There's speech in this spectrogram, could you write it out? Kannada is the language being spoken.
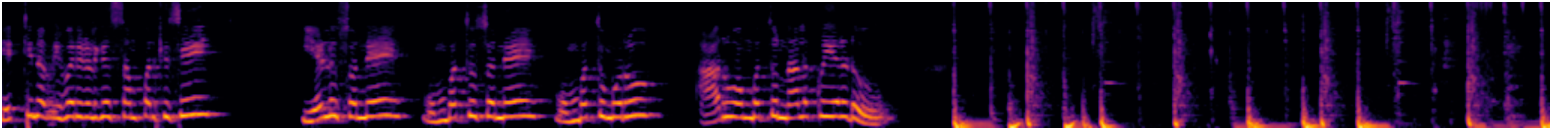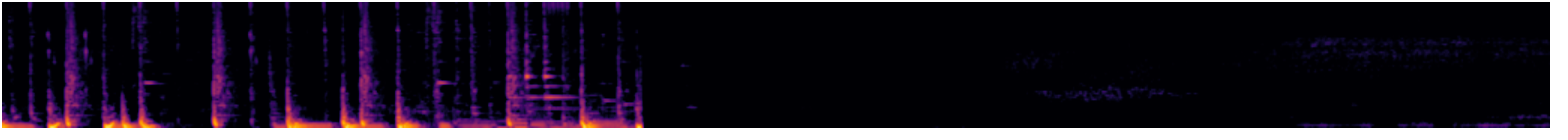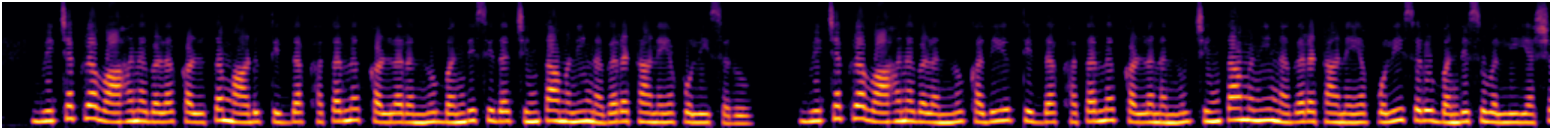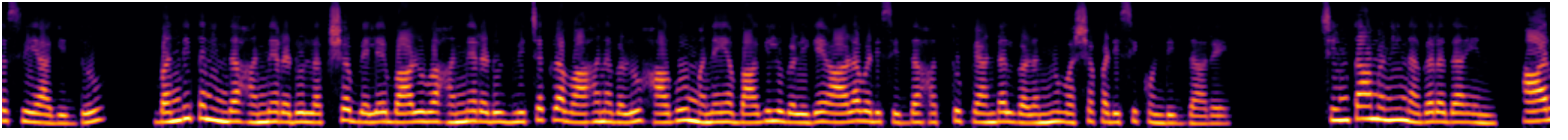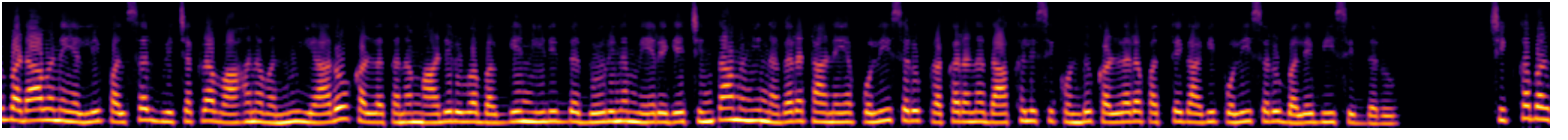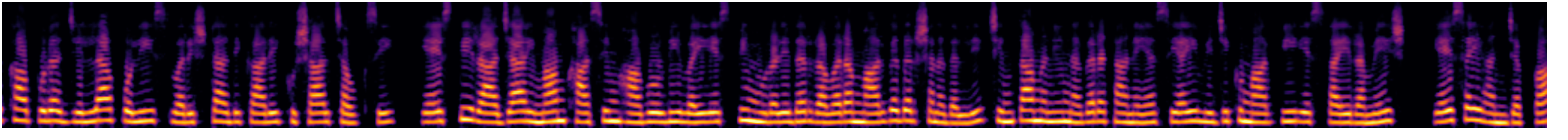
ಹೆಚ್ಚಿನ ವಿವರಗಳಿಗೆ ಸಂಪರ್ಕಿಸಿ ಏಳು ಸೊನ್ನೆ ಒಂಬತ್ತು ಸೊನ್ನೆ ಒಂಬತ್ತು ಮೂರು ಆರು ಒಂಬತ್ತು ನಾಲ್ಕು ಎರಡು. ದ್ವಿಚಕ್ರ ವಾಹನಗಳ ಕಳುತ ಮಾಡುತ್ತಿದ್ದ ಖತರ್ನಕ್ ಕಳ್ಳರನ್ನು ಬಂಧಿಸಿದ ಚಿಂತಾಮಣಿ ನಗರ ಠಾಣೆಯ ಪೊಲೀಸರು. ದ್ವಿಚಕ್ರ ವಾಹನಗಳನ್ನು ಕದಿಯುತ್ತಿದ್ದ ಖತರ್ನಕ್ ಕಳ್ಳನನ್ನು ಚಿಂತಾಮಣಿ ನಗರ ಠಾಣೆಯ ಪೊಲೀಸರು ಬಂಧಿಸುವಲ್ಲಿ ಯಶಸ್ವಿಯಾಗಿದ್ದು, ಬಂಧಿತನಿಂದ ಹನ್ನೆರಡು ಲಕ್ಷ ಬೆಲೆ ಬಾಳುವ ಹನ್ನೆರಡು ದ್ವಿಚಕ್ರ ವಾಹನಗಳು ಹಾಗೂ ಮನೆಯ ಬಾಗಿಲುಗಳಿಗೆ ಅಳವಡಿಸಿದ್ದ ಹತ್ತು ಪ್ಯಾಂಡಲ್ಗಳನ್ನು ವಶಪಡಿಸಿಕೊಂಡಿದ್ದಾರೆ. ಚಿಂತಾಮಣಿ ನಗರದ ಎನ್. ಆರ್. ಬಡಾವಣೆಯಲ್ಲಿ ಪಲ್ಸರ್ ದ್ವಿಚಕ್ರ ವಾಹನವನ್ನು ಯಾರೋ ಕಳ್ಳತನ ಮಾಡಿರುವ ಬಗ್ಗೆ ನೀಡಿದ್ದ ದೂರಿನ ಮೇರೆಗೆ ಚಿಂತಾಮಣಿ ನಗರ ಠಾಣೆಯ ಪೊಲೀಸರು ಪ್ರಕರಣ ದಾಖಲಿಸಿಕೊಂಡು ಕಳ್ಳರ ಪತ್ತೆಗಾಗಿ ಪೊಲೀಸರು ಬಲೆ ಬೀಸಿದ್ದರು. ಚಿಕ್ಕಬಳ್ಳಾಪುರ ಜಿಲ್ಲಾ ಪೊಲೀಸ್ ವರಿಷ್ಠಾಧಿಕಾರಿ ಕುಶಾಲ್ ಚೌಕ್ಸಿ, ಎಸ್ಪಿ ರಾಜಾ ಇಮಾಂ ಖಾಸಿಂ ಹಾಗೂ ಡಿವೈಎಸ್ಪಿ ಮುರಳೀಧರ್ ರವರ ಮಾರ್ಗದರ್ಶನದಲ್ಲಿ ಚಿಂತಾಮಣಿ ನಗರ ಠಾಣೆಯ CI Vijikumar PSI Ramesh SI Anjappa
